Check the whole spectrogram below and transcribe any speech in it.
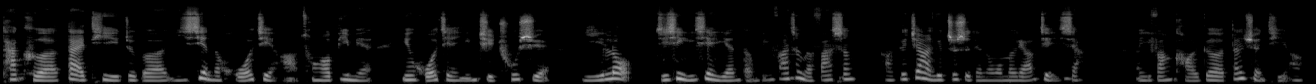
它可代替这个胰腺的活检啊，从而避免因活检引起出血、遗漏、急性胰腺炎等并发症的发生啊。对这样一个知识点呢，我们了解一下。啊以防考一个单选题啊，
